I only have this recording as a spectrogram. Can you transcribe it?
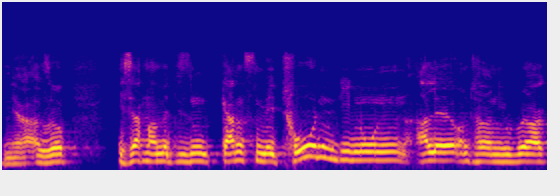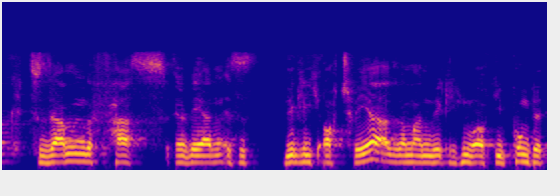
Ja, also ich sag mal, mit diesen ganzen Methoden, die nun alle unter New Work zusammengefasst werden, ist es wirklich oft schwer. Also wenn man wirklich nur auf die Punkte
